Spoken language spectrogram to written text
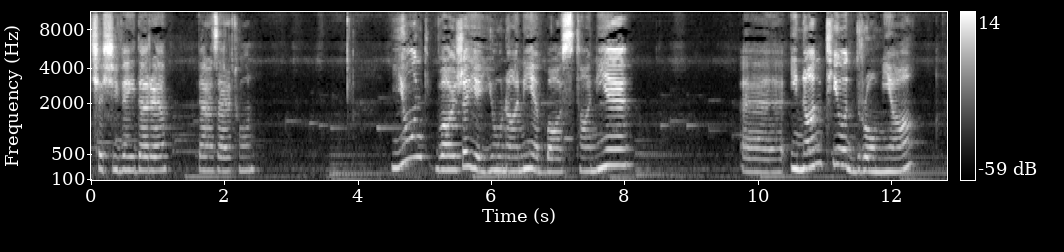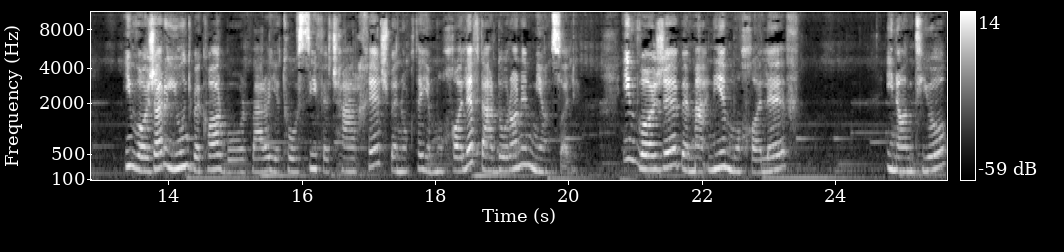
چه شیوهی داره در نظرتون؟ یونگ واژه یونانی باستانی درومیا این واژه رو یونگ به کار برد برای توصیف چرخش به نقطه مخالف در دوران میانسالی. این واژه به معنی مخالف اینانتیو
